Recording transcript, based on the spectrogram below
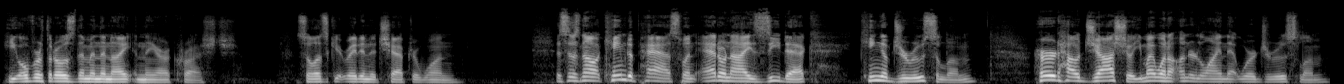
He overthrows them in the night and they are crushed. So let's get right into chapter 1. It says, Now it came to pass when Adonai Zedek, king of Jerusalem, heard how Joshua, you might want to underline that word Jerusalem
